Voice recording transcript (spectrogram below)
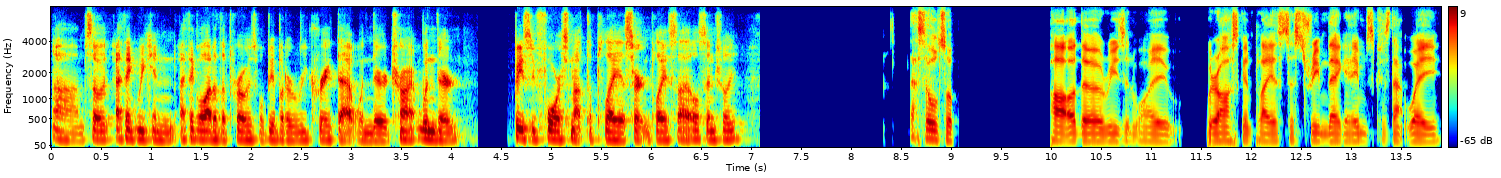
Um, so I think we can. I think a lot of the pros will be able to recreate that when they're trying when they're basically forced not to play a certain play style. Essentially, that's also part of the reason why we're asking players to stream their games because that way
